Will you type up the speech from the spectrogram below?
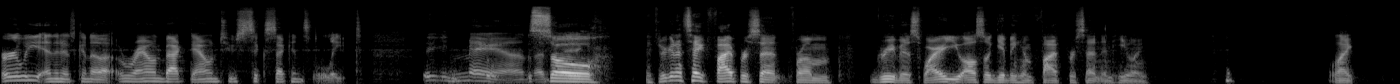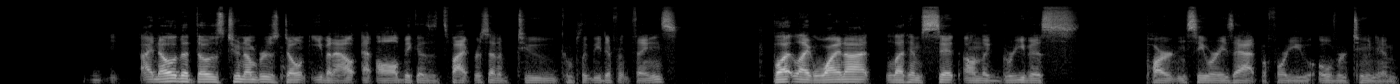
early, and then it's gonna round back down to six seconds late. Man, so, if you're gonna take five percent from Grievous, why are you also giving him five percent in healing? Like, I know that those two numbers don't even out at all because it's five percent of two completely different things. But like, why not let him sit on the Grievous part and see where he's at before you overtune him?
